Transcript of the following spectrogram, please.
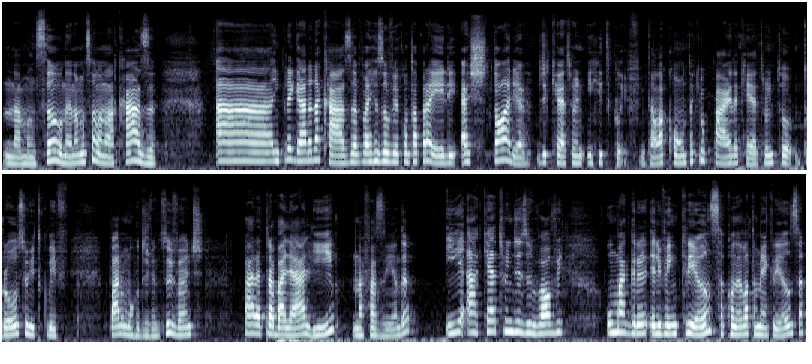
na mansão, né? Na mansão, não, na casa, a empregada da casa vai resolver contar para ele a história de Catherine e Heathcliff. Então ela conta que o pai da Catherine trouxe o Heathcliff para o Morro dos Ventos Vivantes para trabalhar ali na fazenda. E a Catherine desenvolve uma grande. Ele vem criança, quando ela também é criança.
